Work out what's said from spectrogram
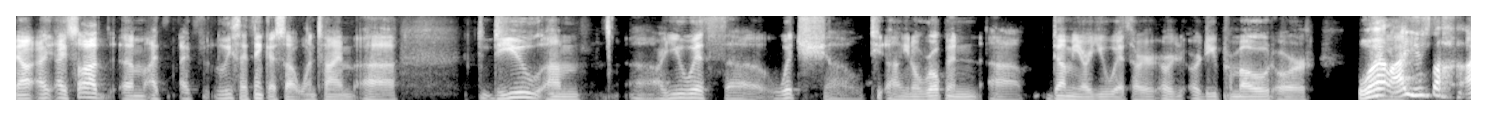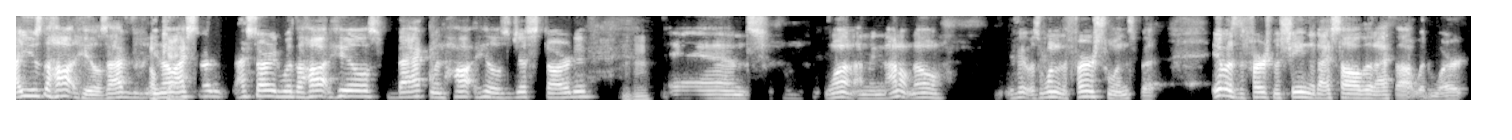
Now I, I saw um I, I at least I think I saw it one time. Uh, do you um uh, are you with uh, which uh, t- uh, you know rope and uh, dummy are you with or, or or do you promote or well i use the i use the hot heels. I've you know i started i started with the hot heels back when hot heels just started. Mhm. and one i mean i don't know if it was one of the first ones but it was the first machine that i saw that i thought would work.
